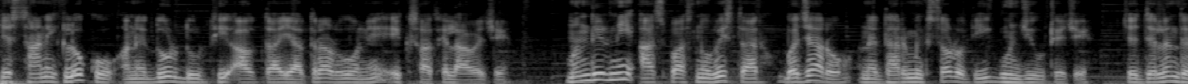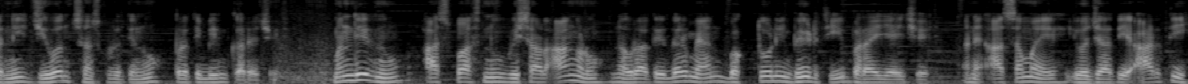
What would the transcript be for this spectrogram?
જે સ્થાનિક લોકો અને દૂર દૂરથી આવતા યાત્રાળુઓને એકસાથે લાવે છે. મંદિરની આસપાસનો વિસ્તાર, બજારો અને ધાર્મિક સ્થળોથી ગુંજી ઉઠે છે, જે જલંધરની જીવંત સંસ્કૃતિનું પ્રતિબિંબ કરે છે. મંદિરનું આસપાસનું વિશાળ આંગણું નવરાત્રી દરમિયાન ભક્તોની ભીડથી ભરાઈ જાય છે અને આ સમયે યોજાતી આરતી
